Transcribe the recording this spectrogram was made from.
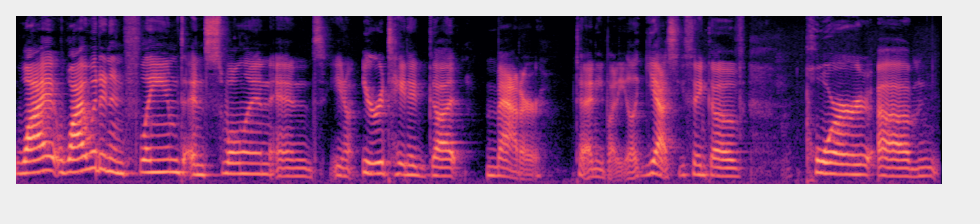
why why would an inflamed and swollen and you know irritated gut matter to anybody? Like, yes, you think of poor um,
